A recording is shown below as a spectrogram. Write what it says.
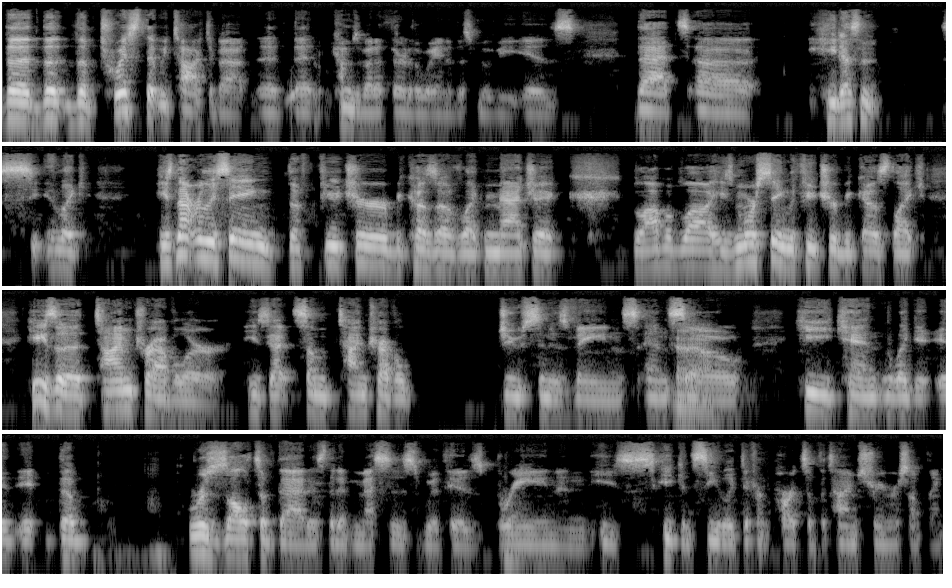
the the the twist that we talked about that, that comes about a third of the way into this movie is that uh, he doesn't see like he's not really seeing the future because of like magic, blah blah blah. He's more seeing the future because like he's a time traveler. He's got some time travel juice in his veins, and so he can like it, it, it the result of that is that it messes with his brain and he's he can see like different parts of the time stream or something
